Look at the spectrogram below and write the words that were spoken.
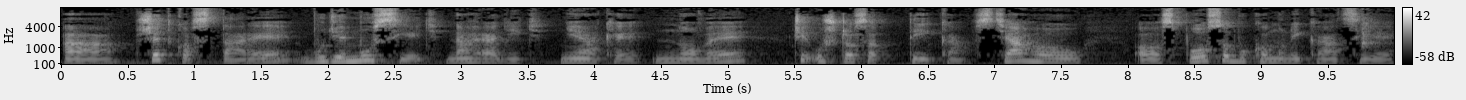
a všetko staré bude musieť nahradiť nejaké nové, či už to sa týka vzťahov, spôsobu komunikácie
